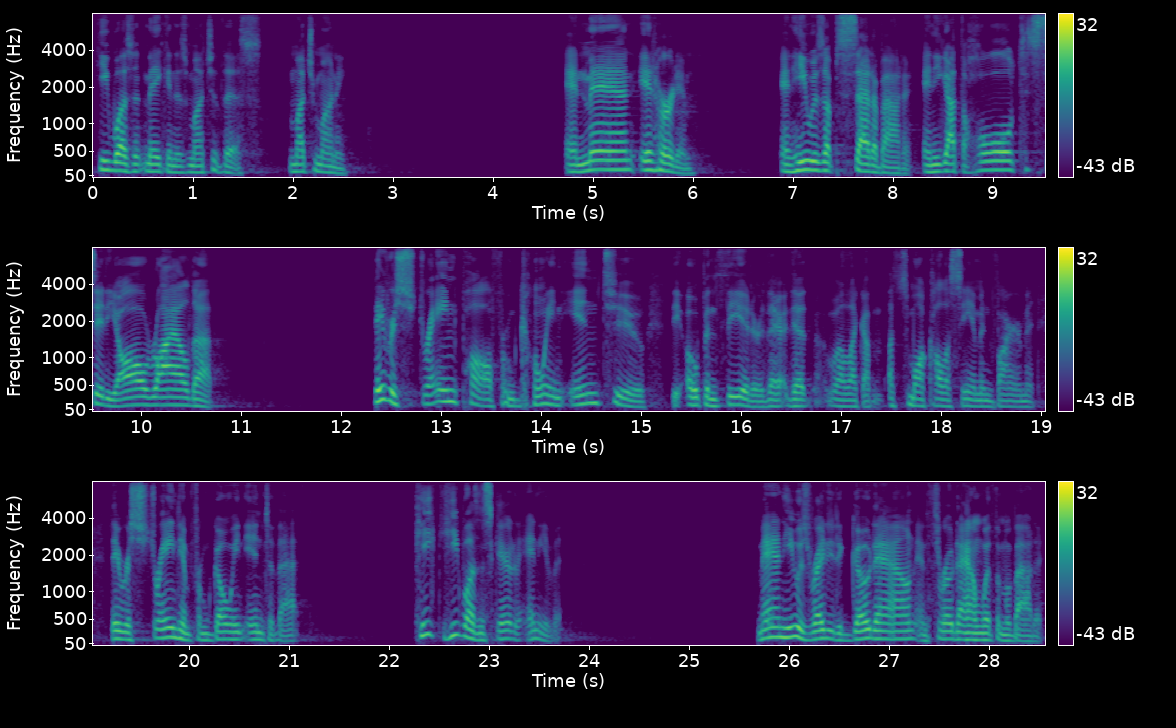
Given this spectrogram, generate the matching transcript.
he wasn't making as much of this, much money. And man, it hurt him. And he was upset about it. And he got the whole city all riled up. They restrained Paul from going into the open theater, the, the, well, like a, a small Colosseum environment. They restrained him from going into that. He, he wasn't scared of any of it man, he was ready to go down and throw down with them about it.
